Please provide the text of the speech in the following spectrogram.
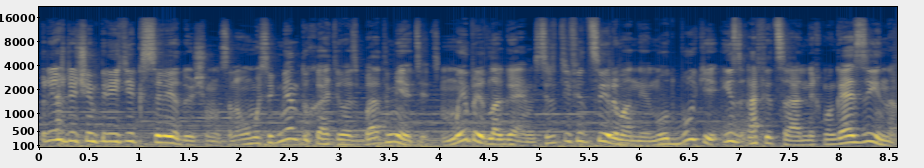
прежде чем перейти к следующему ценовому сегменту, хотелось бы отметить, мы предлагаем сертифицированные ноутбуки из официальных магазинов.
